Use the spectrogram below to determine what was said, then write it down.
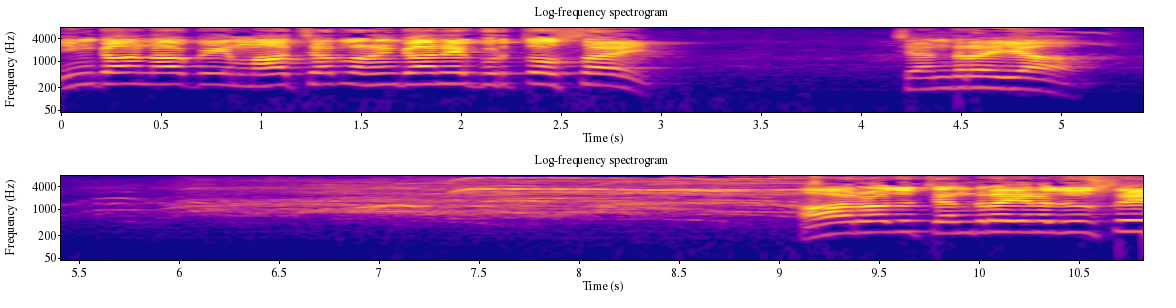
ఇంకా నాకు ఈ మాచర్లు అనగానే గుర్తొస్తాయి. చంద్రయ్య. ఆ రోజు చంద్రయ్యను చూస్తే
